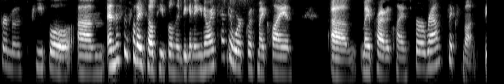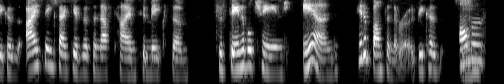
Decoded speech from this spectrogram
for most people um, and this is what I tell people in the beginning, you know, I tend to work with my clients um, my private clients for around 6 months because I think that gives us enough time to make some sustainable change and hit a bump in the road because almost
